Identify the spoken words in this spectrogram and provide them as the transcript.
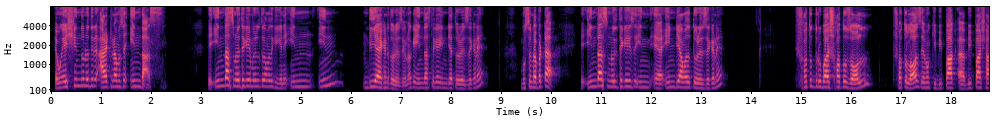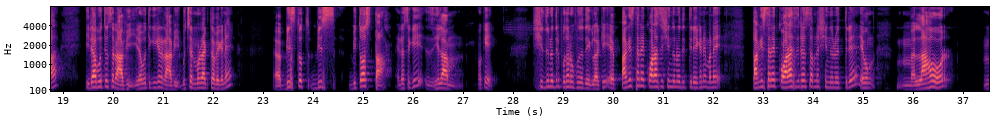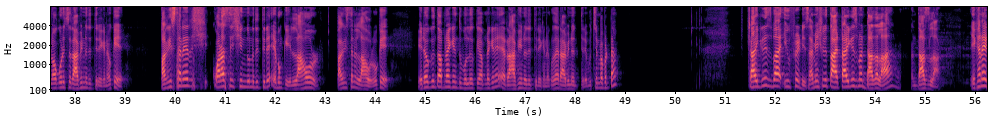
এবং এই সিন্ধু নদীর আরেকটা নাম হচ্ছে ইন্দাস। এই ইন্দাস নদী থেকে মূলত আমাদের কি এখানে? ইন ইন ইন্ডিয়া এখানে তৈরি হয়েছে ওকে, ইন্দাস থেকে ইন্ডিয়া তৈরি হয়েছে এখানে। বুঝছেন ব্যাপারটা? ইন্দাস নদী থেকে ইন্ডিয়া আমাদের তৈরি হয়েছে এখানে। শতদ্রু বা শত জল শত লজ এবং কি? বিপাক বিপাশা ইরাবতী হচ্ছে রাভি ইরাবতী কি এখানে? রাভি। বুঝছেন? মনে রাখতে হবে এখানে। আহ, বিস্তত বিস বিতস্তা এটা হচ্ছে কি? ঝিলাম ওকে? সিন্ধু নদীর প্রধান উপনদী এগুলো আর কি। পাকিস্তানের করাচি সিন্ধু নদীর তীরে এখানে মানে পাকিস্তানের করাচিটা হচ্ছে আপনার সিন্ধু নদীর তীরে এবং লাহোর নগর হচ্ছে রাভি নদীর তীরে এখানে ওকে? পাকিস্তানের করাচি সিন্ধু নদীর তীরে এবং কি? লাহোর পাকিস্তানের লাহোর ওকে? এটাও কিন্তু আপনার কিন্তু বলল কি আপনাকে রাভি নদীর তীরে এখানে কোথায়? রাভি নদীর তীরে। বুঝছেন ব্যাপারটা? টাইগ্রিস বা ইউফ্রেটিস, আমি আসলে টাইগ্রিস মানে দাজালা দাজলা। এখানে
